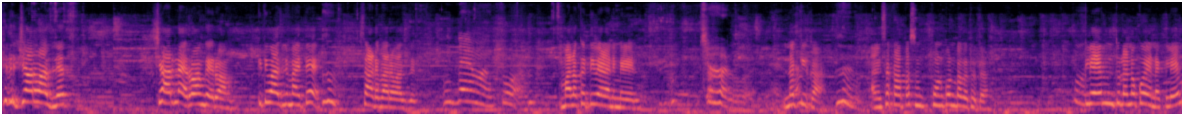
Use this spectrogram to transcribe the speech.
किती चार वाजलेत? चार नाही रॉंग आहे रॉंग किती वाजले माहिती आहे साडेबारा वाजलेत. मला किती वेळाने मिळेल? नक्की का? आणि सकाळपासून फोन कोण बघत होतं? क्लेम तुला नको आहे ना क्लेम?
